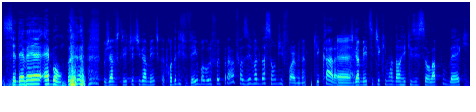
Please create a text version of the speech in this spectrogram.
Você deve é, é bom. O JavaScript antigamente, quando ele veio, o bagulho foi pra fazer validação de informe, né? Porque, cara, É. antigamente você tinha que mandar uma requisição lá pro back.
